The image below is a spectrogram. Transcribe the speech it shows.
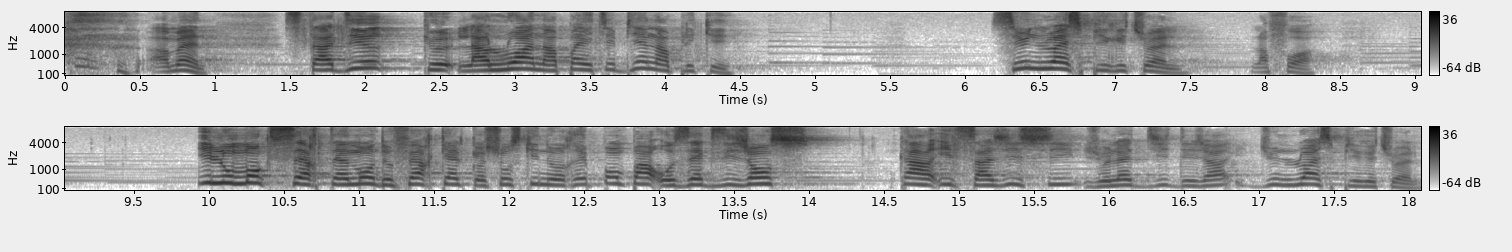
Amen. C'est-à-dire que la loi n'a pas été bien appliquée. C'est une loi spirituelle, la foi. Il nous manque certainement de faire quelque chose qui ne répond pas aux exigences, car il s'agit ici, je l'ai dit déjà, d'une loi spirituelle.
